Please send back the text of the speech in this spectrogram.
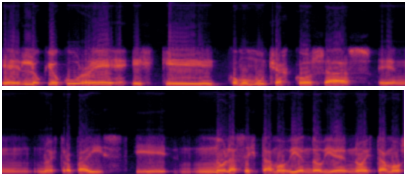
Eh, lo que ocurre es que, como muchas cosas en nuestro país, eh, no las estamos viendo bien, no estamos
